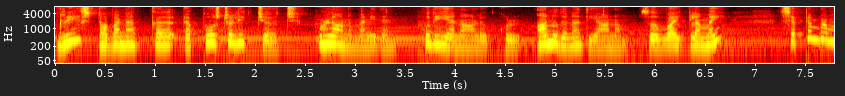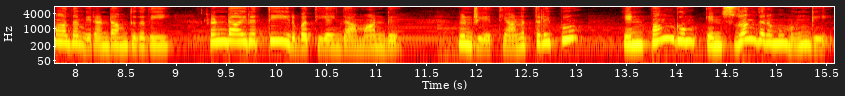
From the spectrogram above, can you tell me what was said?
கிரேஸ் டபனக்கல் அப்போஸ்டலிக் சர்ச் உள்ளான மனிதன் புதிய நாளுக்குள் அனுதின தியானம் செவ்வாய்க்கிழமை செப்டம்பர் மாதம் இரண்டாம் தேதி ரெண்டாயிரத்தி இருபத்தி ஐந்தாம் ஆண்டு. இன்றைய தியான தலைப்பு என் பங்கும் என் சுதந்திரமும் எங்கே?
